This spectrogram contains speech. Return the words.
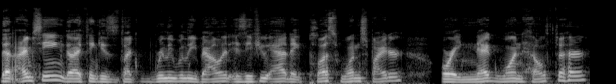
that I'm seeing that I think is like really, really valid is if you add a plus one spider or a neg one health to her,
